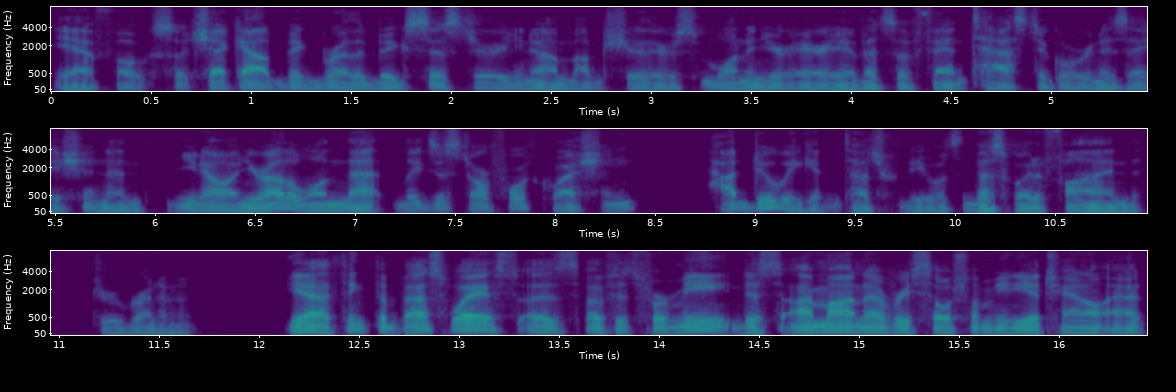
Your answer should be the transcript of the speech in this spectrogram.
Yeah, folks. So check out Big Brother, Big Sister. You know, I'm, I'm sure there's one in your area. That's a fantastic organization. And, you know, and your other one, that leads us to our fourth question. How do we get in touch with you? What's the best way to find Drew Breneman? Yeah, I think the best way is, is if it's for me, just I'm on every social media channel at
